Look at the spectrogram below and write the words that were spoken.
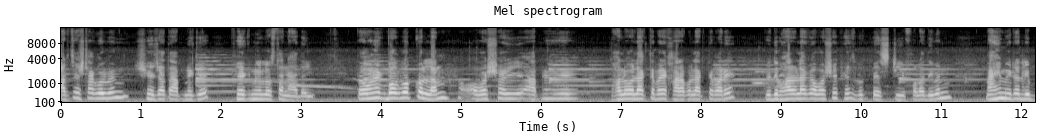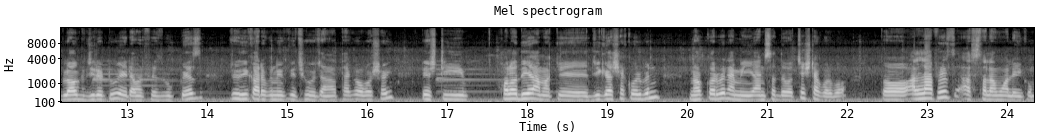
আর চেষ্টা করবেন সে যাতে আপনাকে ফেক নুলস্তা না দেয়। তো অনেক বক বক করলাম। অবশ্যই আপনাদের ভালোও লাগতে পারে, খারাপও লাগতে পারে। যদি ভালো লাগে অবশ্যই ফেসবুক পেজটি ফলো দিবেন। Mahim Italy blog zero two এটা আমার ফেসবুক পেজ যদি কারও কোনো কিছু জানার থাকে অবশ্যই পেজটি ফলো দিয়ে আমাকে জিজ্ঞাসা করবেন। নক করবেন আমি আনসার দেওয়ার চেষ্টা করব। তো আল্লাহ হাফেজ আসসালামু আলাইকুম।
